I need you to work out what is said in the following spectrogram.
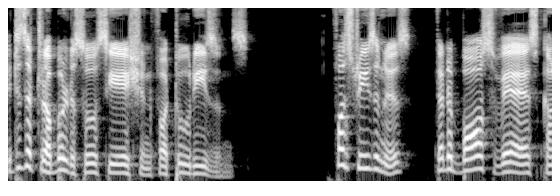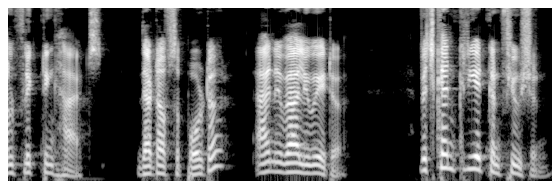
It is a troubled association for two reasons. First reason is that a boss wears conflicting hats that of supporter and evaluator, which can create confusion.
